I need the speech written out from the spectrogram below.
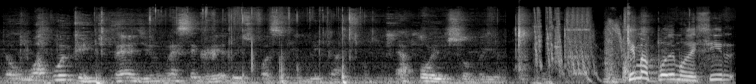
Então, o apoio que a gente pede não é segredo, isso pode ser publicado. É apoio sobre ¿Qué más podemos decir,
